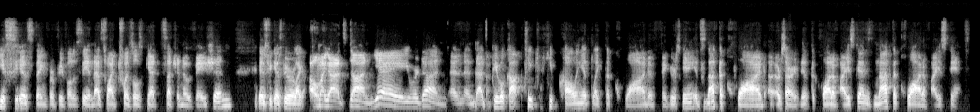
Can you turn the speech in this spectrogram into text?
easiest thing for people to see. And that's why twizzles get such an ovation is because people are like, oh my God, it's done. Yay, we're done. And and that people keep, keep calling it like the quad of figure skating. It's not the quad, uh, or sorry, the, the quad of ice dance. It's not the quad of ice dance.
